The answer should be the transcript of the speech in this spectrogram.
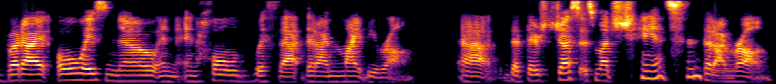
But I always know and, and hold with that that I might be wrong uh, that there's just as much chance that I'm wrong.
